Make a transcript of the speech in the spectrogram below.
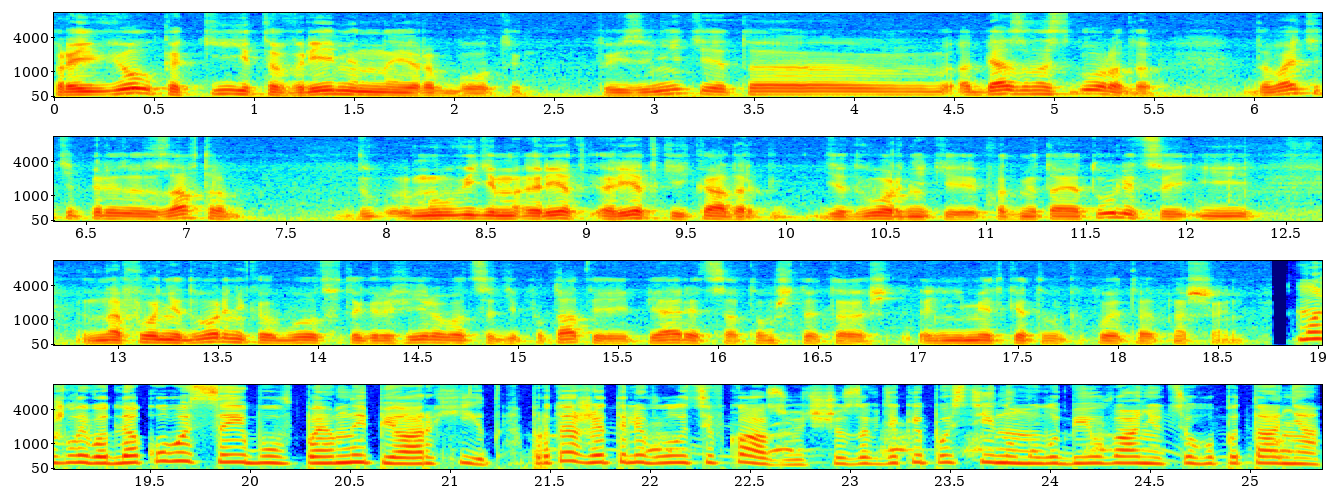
провел какие-то временные работы, то, извините, это обязанность города. Давайте теперь завтра мы увидим ред- редкий кадр, где дворники подметают улицы, и на фоне дворников будут фотографироваться депутаты и пиариться о том, что это, они имеют к этому какое-то отношение. Можливо, для когось це і був певний піар-хід. Проте жителі вулиці вказують, що завдяки постійному лобіюванню цього питання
